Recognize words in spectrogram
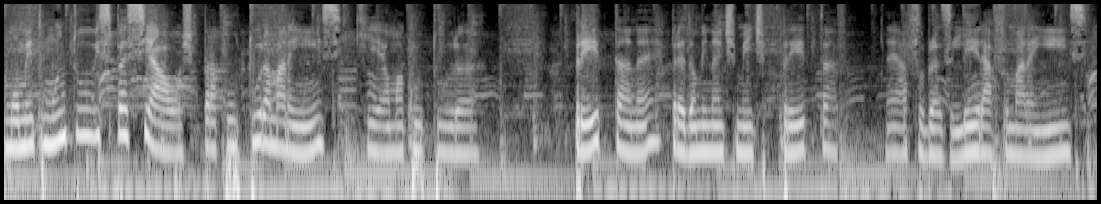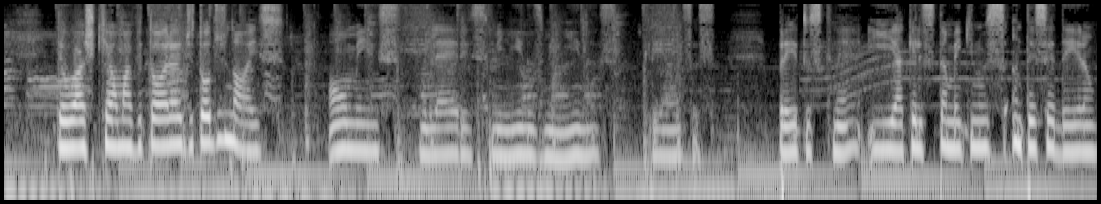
um momento muito especial, acho que para a cultura maranhense, que é uma cultura preta, né, predominantemente preta, né, afro-brasileira, afro-maranhense. Então eu acho que é uma vitória de todos nós, homens, mulheres, meninos, meninas, crianças pretos, né? E aqueles também que nos antecederam,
